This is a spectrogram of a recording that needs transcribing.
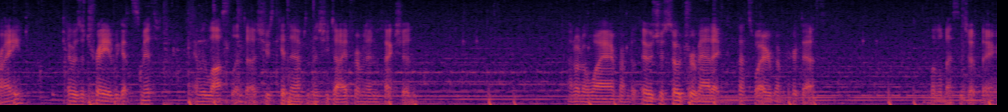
right? There was a trade. We got Smith, and we lost Linda. She was kidnapped, and then she died from an infection. I don't know why I remember. It was just so dramatic. That's why I remember her death. Little message up there.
